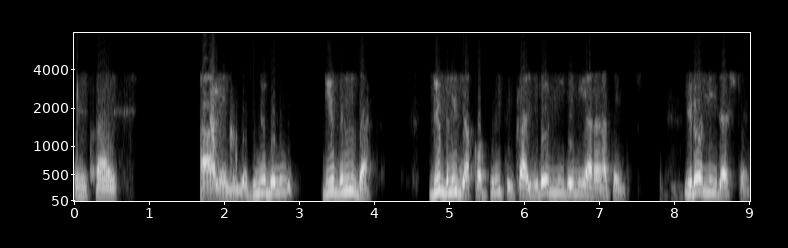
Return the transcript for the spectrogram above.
in Christ. Hallelujah. Do you believe? Do you believe that? Do you believe you're complete in Christ? You don't need any other things. You don't need extras.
